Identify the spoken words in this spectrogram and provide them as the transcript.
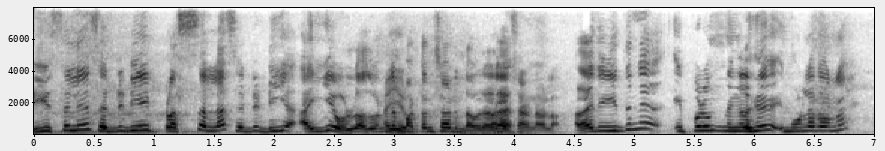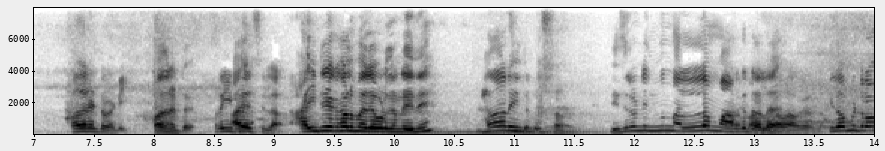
diesel Z D I plus അല്ല സെഡ് ഡി ഐ ഉള്ളൂ. അതുകൊണ്ട് ബട്ടൺ സ്റ്റാർട്ട് ഉണ്ടാവില്ല അല്ലേ? അതായത് ഇതിന് ഇപ്പോഴും നിങ്ങൾക്ക് മോഡലേ പറഞ്ഞ? പതിനെട്ട് വണ്ടി. പതിനെട്ട്. റീപ്ലേസ് ഇല്ല. അതിന്റെക്കാളും വില കൊടുക്കണ്ടേ ഇതിന് അതാണ് ഇതിന്റെ പ്രശ്നം. ഡീസൽ ഇന്ന് നല്ല മാർക്കറ്റ് അല്ലേ? കിലോമീറ്ററോ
